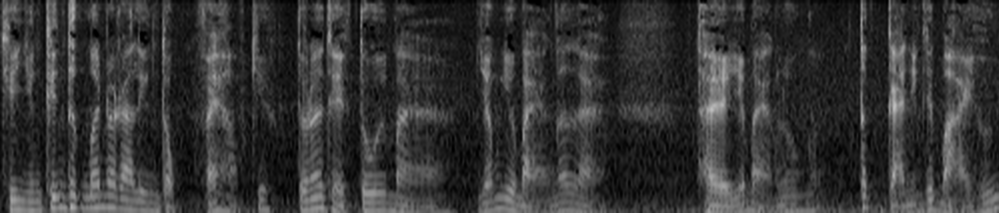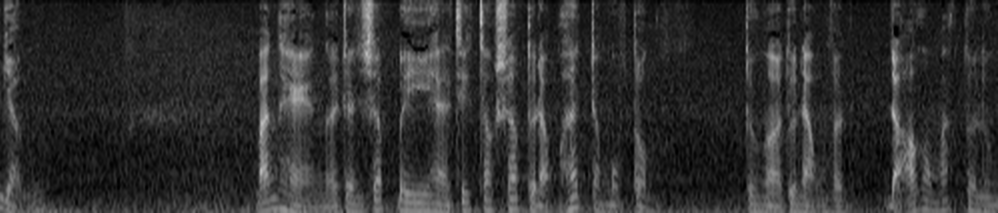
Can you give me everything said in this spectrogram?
Khi những kiến thức mới nó ra liên tục, phải học chứ. Tôi nói thiệt, tôi mà giống như bạn đó là thề với bạn luôn á. Tất cả những cái bài hướng dẫn, bán hàng ở trên shopee hay là tiktok shop tôi đọc hết trong một tuần. Tôi ngồi tôi đọc và đỏ con mắt tôi luôn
